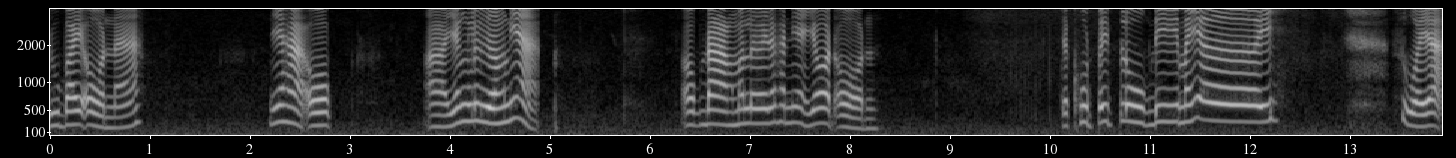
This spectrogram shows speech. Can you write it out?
ดูใบอ่อนนะ เนี่ยค่ะออก อ่ายังเหลืองเนี่ย ออกด่างมาเลยนะคะ เนี่ยยอดอ่อน จะขุดไปปลูกดีไหมเอ่ยสวยอะ่ะ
